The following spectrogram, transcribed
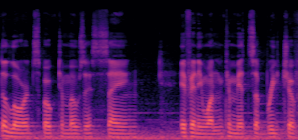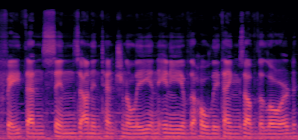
The Lord spoke to Moses, saying, if anyone commits a breach of faith and sins unintentionally in any of the holy things of the Lord,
